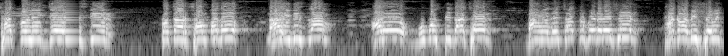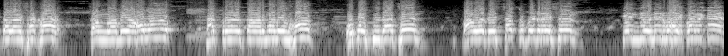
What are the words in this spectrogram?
ছাত্রলীগ জেএসটির প্রচার সম্পাদক নাহিদ ইসলাম। আরও উপস্থিত আছেন বাংলাদেশ ছাত্র ফেডারেশন, ঢাকা বিশ্ববিদ্যালয় শাখার সংগ্রামী আহ্বায়ক ছাত্র নেতা আরমানুল হক উপস্থিত আছেন বাংলাদেশ ছাত্র ফেডারেশন কেন্দ্রীয় নির্বাহী কমিটির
